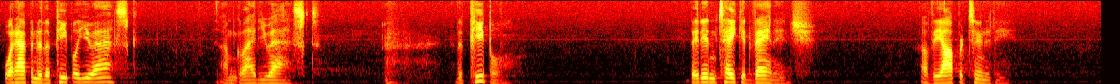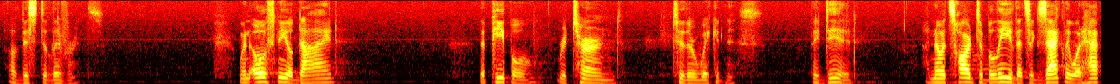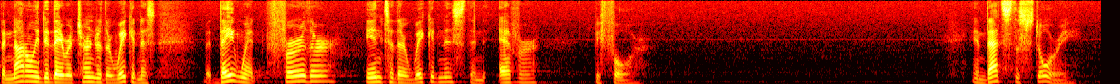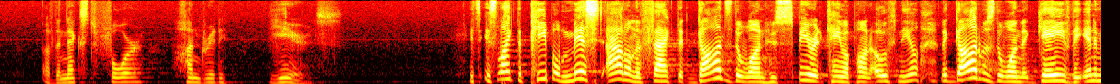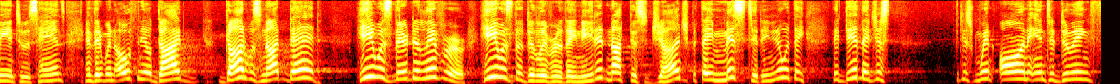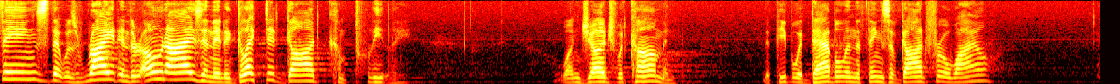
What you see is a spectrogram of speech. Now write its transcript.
What happened to the people, you ask? I'm glad you asked. The people, they didn't take advantage of the opportunity of this deliverance. When Othniel died, the people returned to their wickedness. They did. I know it's hard to believe that's exactly what happened. Not only did they return to their wickedness, but they went further into their wickedness than ever before. And that's the story of the next 400 years. It's, it's like the people missed out on the fact that God's the one whose spirit came upon Othniel, that God was the one that gave the enemy into his hands, and that when Othniel died, God was not dead. He was their deliverer. He was the deliverer they needed, not this judge, but they missed it. And you know what they, they did? They just, they just went on into doing things that was right in their own eyes, and they neglected God completely one judge would come and the people would dabble in the things of God for a while,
